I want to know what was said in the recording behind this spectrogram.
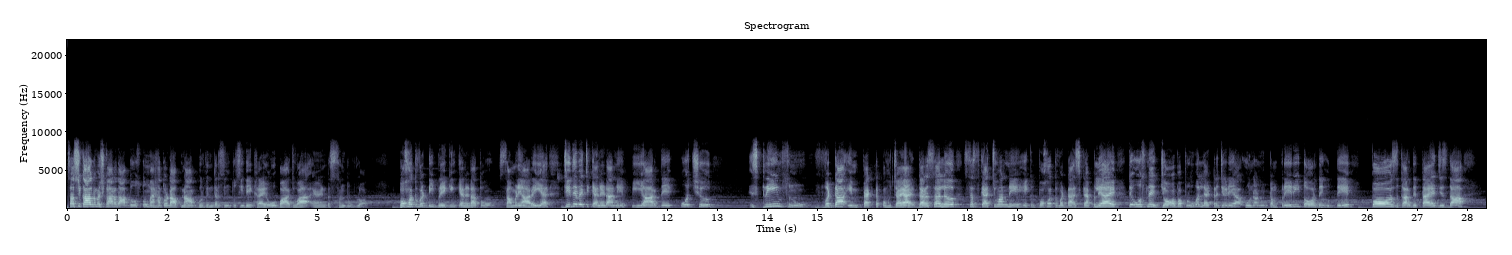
ਸਤਿ ਸ਼੍ਰੀ ਅਕਾਲ, ਨਮਸਕਾਰ, ਆਦਾਬ ਦੋਸਤੋ, ਮੈਂ ਹਾਂ ਤੁਹਾਡਾ ਆਪਣਾ ਗੁਰਵਿੰਦਰ ਸਿੰਘ। ਤੁਸੀਂ ਦੇਖ ਰਹੇ ਹੋ ਬਾਜਵਾ ਐਂਡ ਸੰਧੂ ਵਲੌਗ। ਬਹੁਤ ਵੱਡੀ ਬ੍ਰੇਕਿੰਗ ਕੈਨੇਡਾ ਤੋਂ ਸਾਹਮਣੇ ਆ ਰਹੀ ਹੈ, ਜਿਹਦੇ ਵਿੱਚ ਕੈਨੇਡਾ ਨੇ ਪੀਆਰ ਦੇ ਕੁਝ ਸਟਰੀਮਸ ਨੂੰ ਵੱਡਾ ਇੰਪੈਕਟ ਪਹੁੰਚਾਇਆ ਹੈ। ਦਰਅਸਲ ਸਸਕੈਚੁਅਨ ਨੇ ਇੱਕ ਬਹੁਤ ਵੱਡਾ ਸਟੈਪ ਲਿਆ ਹੈ ਤੇ ਉਸਨੇ ਜੌਬ ਅਪਰੂਵਲ ਲੈਟਰ ਜਿਹੜੇ ਆ, ਉਹਨਾਂ ਨੂੰ ਟੈਂਪਰੇਰੀ ਤੌਰ ਦੇ ਉੱਤੇ ਪੌਜ਼ ਕਰ ਦਿੱਤਾ ਹੈ ਜਿਸ ਦਾ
